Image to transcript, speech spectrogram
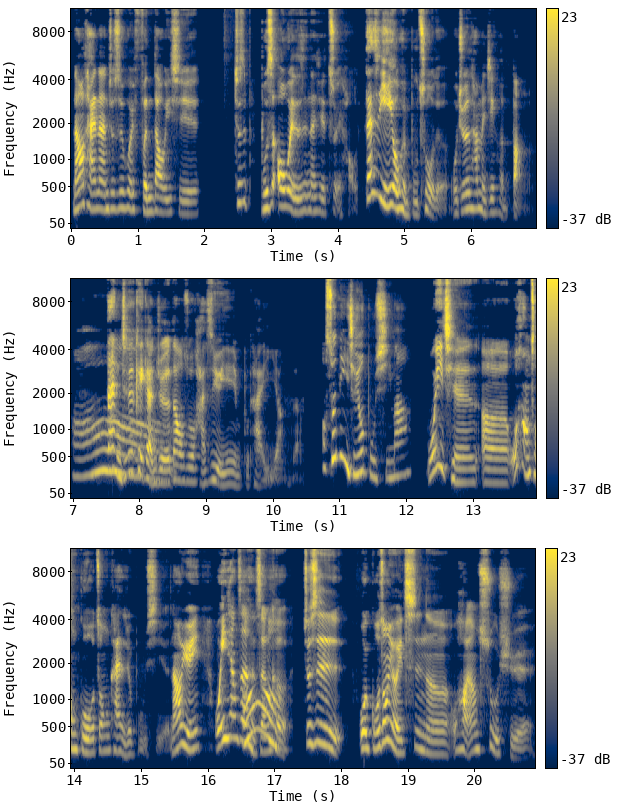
然后台南就是会分到一些。就是不是 always 是那些最好的，但是也有很不错的，我觉得他们已经很棒了。哦，但你其实可以感觉得到，说还是有一点点不太一样这样。哦，所以你以前有补习吗？我以前呃，我好像从国中开始就补习了，然后原因我印象真的很深刻，哦、就是我国中有一次呢，我好像数学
